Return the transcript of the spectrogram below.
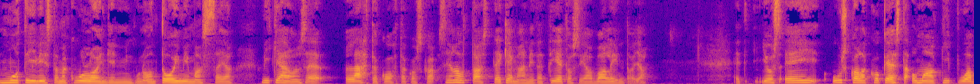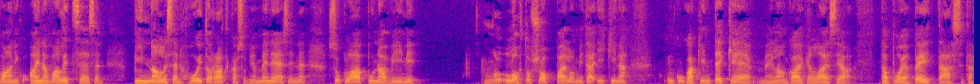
motiivista mä kulloinkin niin kuin on toimimassa ja mikä on se lähtökohta, koska se auttaa tekemään niitä tietoisia valintoja. Et jos ei uskalla kokea sitä omaa kipua, vaan niin aina valitsee sen pinnallisen hoitoratkaisun ja menee sinne suklaa, punaviini, lohtushoppailu, mitä ikinä kukakin tekee. Meillä on kaikenlaisia tapoja peittää sitä,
